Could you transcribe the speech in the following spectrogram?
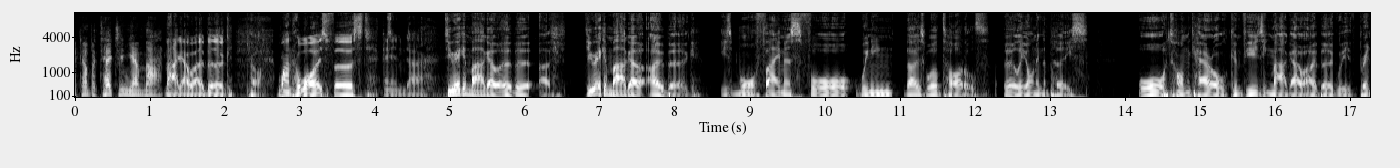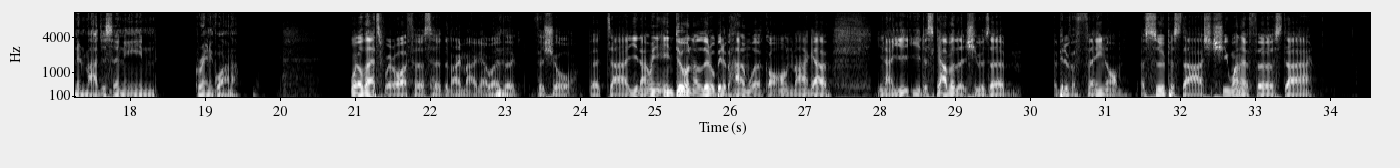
Back on protecting your mark. Margo Oberg Oh. won Hawaii's first, and uh, Do you reckon Margo Oberg? Uh, do you reckon Margo Oberg is more famous for winning those world titles early on in the piece, or Tom Carroll confusing Margo Oberg with Brendan Margison in Green Iguana? Well, that's where I first heard the name Margo Mm. Oberg for sure. But uh, you know, in, in doing a little bit of homework on- on Margot, you know, you, you discover that she was a a bit of a phenom, a superstar. She- won her first uh,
